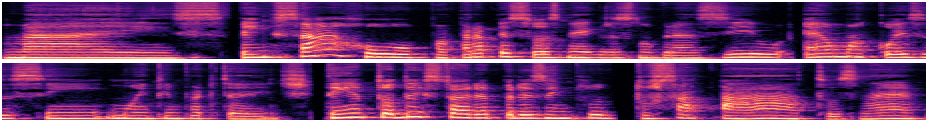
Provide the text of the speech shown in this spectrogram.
Mas pensar a roupa para pessoas negras no Brasil é uma coisa assim muito importante. Tem toda a história, por exemplo, dos sapatos, né?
